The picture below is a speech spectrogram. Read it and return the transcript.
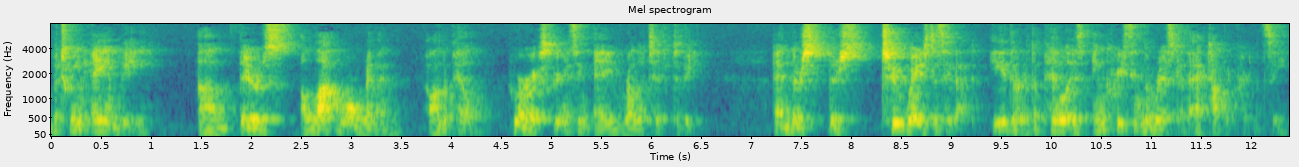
between A and B, um, there's a lot more women on the pill who are experiencing A relative to B. And there's, there's two ways to say that. Either the pill is increasing the risk of ectopic pregnancy,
